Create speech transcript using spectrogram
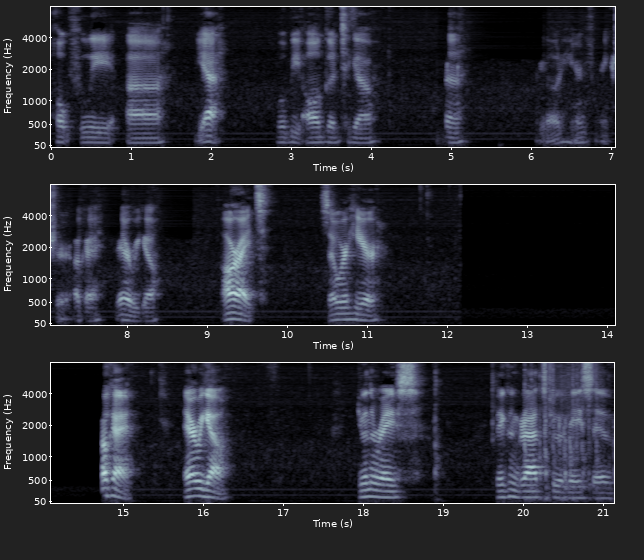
hopefully, uh, yeah, we'll be all good to go. Reload here to make sure. Okay, there we go. All right, so we're here. Okay, there we go. Doing the race. Big congrats to Evasive.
